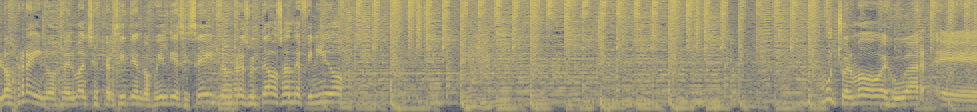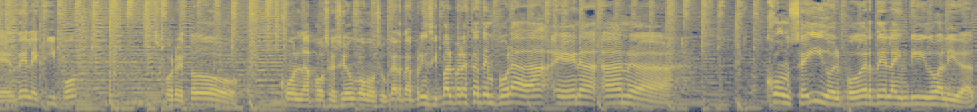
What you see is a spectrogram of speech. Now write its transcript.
los reinos del Manchester City en 2016, los resultados han definido mucho el modo de jugar eh, del equipo, sobre todo con la posesión como su carta principal. Pero esta temporada han ah, conseguido el poder de la individualidad.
